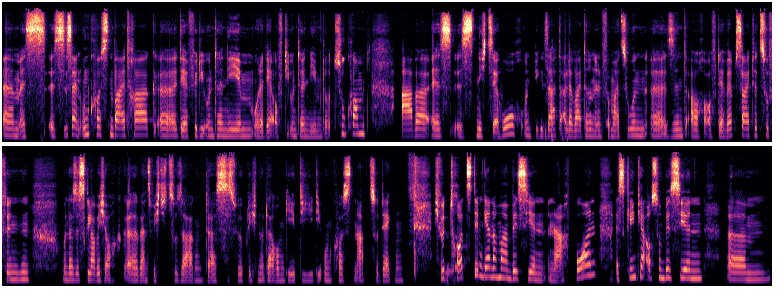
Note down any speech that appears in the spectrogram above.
ähm, es, es ist ein Unkostenbeitrag, äh, der für die Unternehmen oder der auf die Unternehmen dort zukommt, aber es ist nicht sehr hoch und wie gesagt, alle weiteren Informationen äh, sind auch auf der Webseite zu finden. Und das ist, glaube ich, auch äh, ganz wichtig zu sagen, dass es wirklich nur darum geht, die, die Unkosten abzudecken. Ich würde ja. trotzdem gerne noch mal ein bisschen nachbohren. Es klingt ja auch so ein bisschen ähm,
